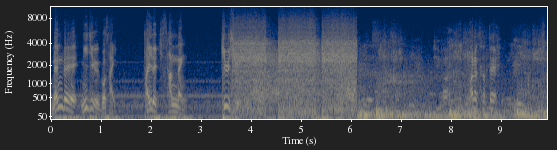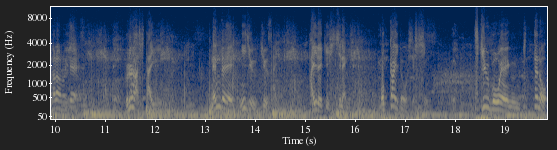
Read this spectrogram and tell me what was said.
年齢25歳。隊歴3年。九州。金使って力を抜いて。古橋隊員年齢29歳。大暦7年。北海道出身。地球防衛軍きっての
